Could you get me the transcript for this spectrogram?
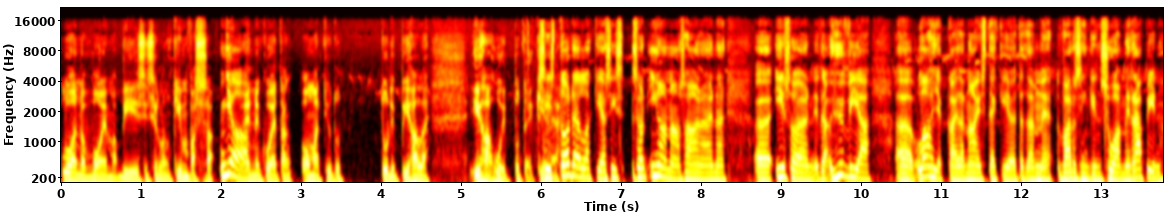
luonnonvoima-biisi silloin kimpassa Joo. ennen kuin Etan omat jutut tuli pihalle. Ihan huipputekijä. Siis todellakin, ja siis se on ihanaa saada aina ö, isoja, hyviä, ö, lahjakkaita naistekijöitä tänne, varsinkin Suomi-räpin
